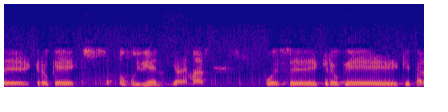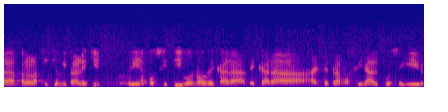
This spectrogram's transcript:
eh, creo que está muy bien y además pues eh, creo que, que para, para la afición y para el equipo sería positivo no de cara de cara a este tramo final pues seguir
